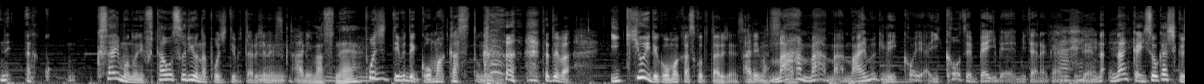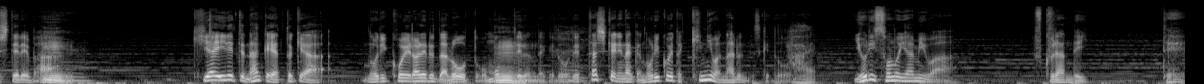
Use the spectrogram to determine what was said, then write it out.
ね、なんか臭いものに蓋をするようなポジティブってあるじゃないですか。ありますね。ポジティブでごまかすとか、例えば勢いでごまかすことってあるじゃないですか。ありますね。まあまあまあ前向きで行こうや行こうぜベイベーみたいな感じで、はい。ななんか忙しくしてれば、うん気合い入れてなんかやっときゃ乗り越えられるだろうと思ってるんだけど、うん。で確かになんか乗り越えた気にはなるんですけど、はい。よりその闇は膨らんでいって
